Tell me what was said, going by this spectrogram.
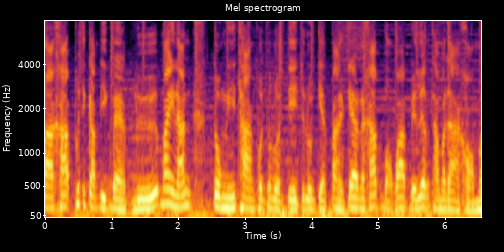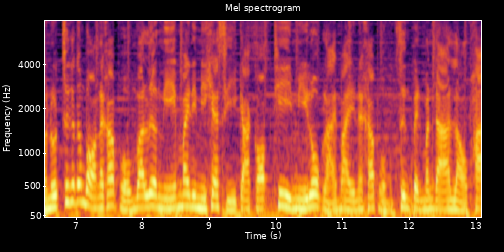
ราคะพฤติกรรมอีกแบบ หรือไม่นั้นตรงนี้ทางพลตำรวจตรีจรุนเกียรติปานแก้วนะครับบอกว่าเป็นเรื่องธรรมดาของมนุษย์ ซึ่งก็ต้องบอกนะครับผมว่าเรื่องนี้ไม่ได้มีแค่สีกากอฟที่มีโรคหลายใบนะครับผมซึ่งเป็นบรรดาเหล่าพระ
